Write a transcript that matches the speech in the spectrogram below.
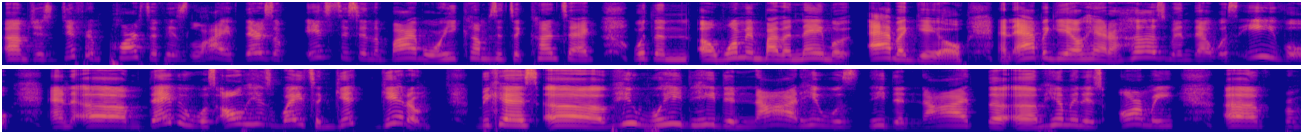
um, just different parts of his life. There's an instance in the Bible where he comes into contact with a, a woman by the name of Abigail, and Abigail had a husband that was evil, and um, David was on his way to get get him because uh, he, he he denied he was he denied the um, him and his army uh, from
